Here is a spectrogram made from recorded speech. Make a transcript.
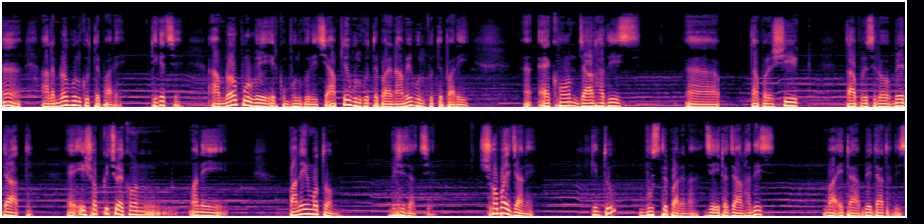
হ্যাঁ আলেমরাও ভুল করতে পারে। ঠিক আছে? আমরাও পূর্বে এরকম ভুল করেছি। আপনিও ভুল করতে পারেন, আমিও ভুল করতে পারি। এখন জাল হাদিস তারপরে শিখ, তারপরে ছিল বেদাত। এই সব কিছু এখন মানে পানির মতন ভেসে যাচ্ছে। সবাই জানে, কিন্তু বুঝতে পারে না যে এটা জাল হাদিস বা এটা বেদাত হাদিস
